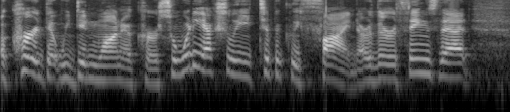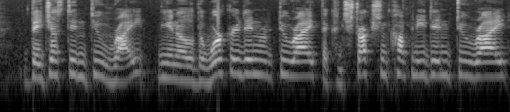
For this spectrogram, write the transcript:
occurred that we didn't want to occur. So, what do you actually typically find? Are there things that they just didn't do right? You know, the worker didn't do right, the construction company didn't do right,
